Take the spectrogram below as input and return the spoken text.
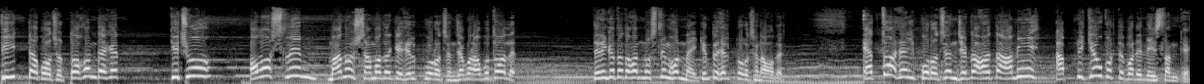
তিনটা বছর। তখন দেখেন কিছু অমুসলিম মানুষ আমাদেরকে হেল্প করেছেন, যেমন আবু তালেব। তিনি কিন্তু তখন মুসলিম হন নাই, কিন্তু হেল্প করেছেন আমাদের। এত হেল্প করেছেন যেটা হয়তো আমি, আপনি কেউ করতে পারেন ইসলামকে।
